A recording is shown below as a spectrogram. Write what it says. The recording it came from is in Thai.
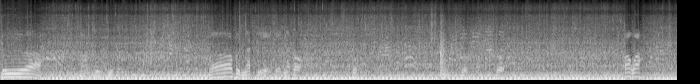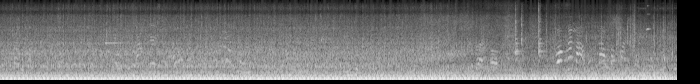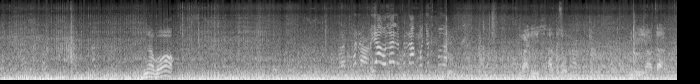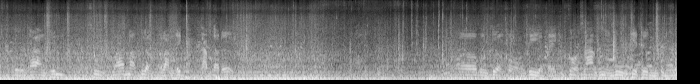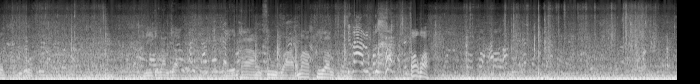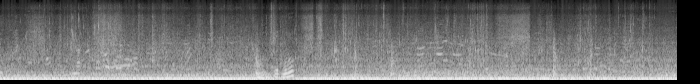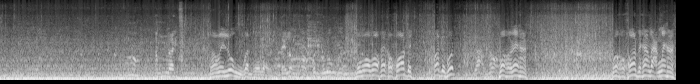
อกเรือน้องดูจุดเออเพิ่งงัดเลยเดี๋ยวงัดออกโดดโหโดดออกวะ เนี่ยบอกมันเปรี้ยวเลยเลยพรักมันจนเปื่อยสวัสดีท่านผู้ชมวันนี้เราจะเดินทางขึ้นสู่บ้านมากเครื่องระวังเล็กตามเจ้าเด้อเออบนเครื่องของที่จะไปก่อสร้างเงินอยู่เขตเทิงนี่พี่น้องเลยอั นนี้กำลังจะเดินทางสู่หวานมากเครื่องจะได้หรือเปล่าออกว่ะเก็บมุก ตึงเลย ลองเลยลุ่งกันเถอะไงได้ลงขอบคุณคุณลุงคุณบ่บ่บ่ให้เขาคอดไปคอดไปพุทธได้เนาะบ่เขาได้ฮะบ่เขาคอดไปทางหลังเลยฮะ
